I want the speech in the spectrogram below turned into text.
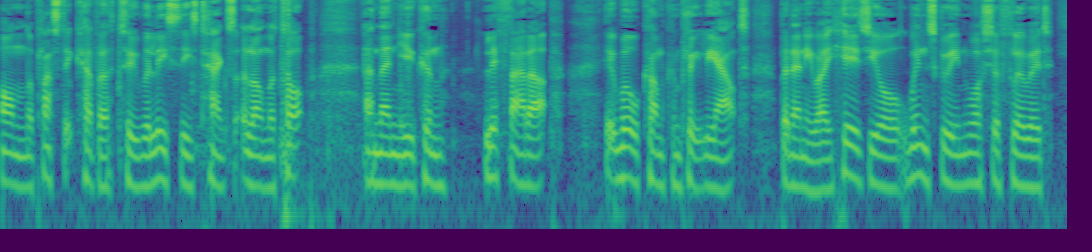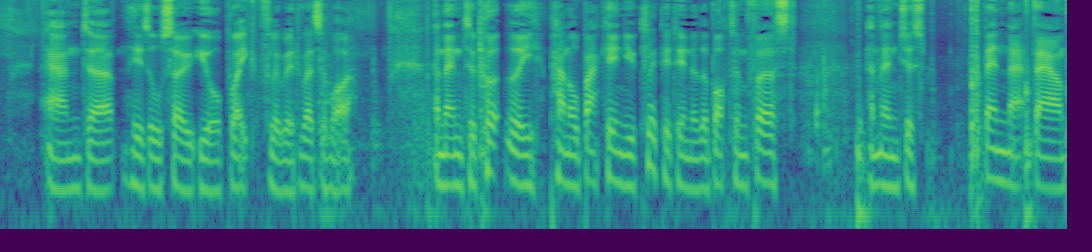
on the plastic cover to release these tags along the top and then you can lift that up. It will come completely out. But anyway, here's your windscreen washer fluid and uh, here's also your brake fluid reservoir. And then to put the panel back in, you clip it in at the bottom first and then just bend that down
